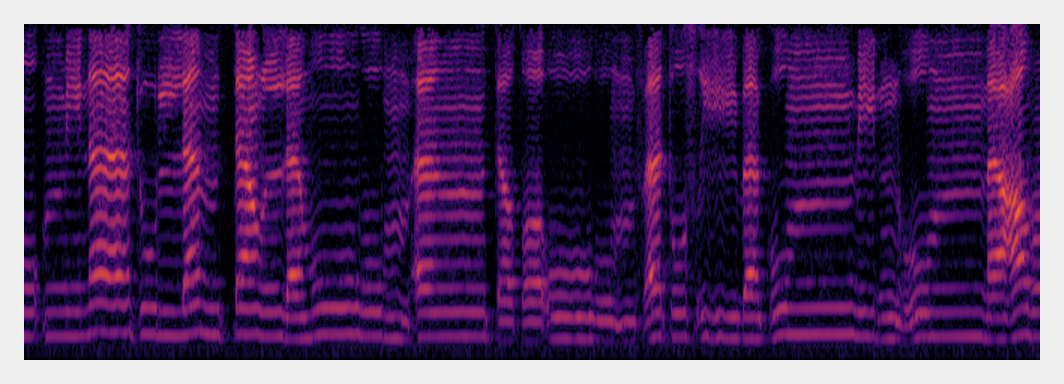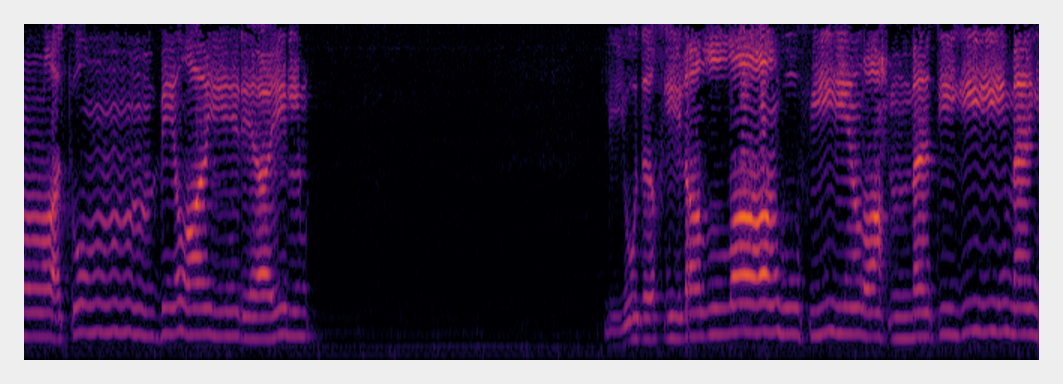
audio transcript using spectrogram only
مؤمنات لم تعلموهم أن تطئوهم فتصيبكم منهم معرة بغير علم ليدخل الله في رحمته من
